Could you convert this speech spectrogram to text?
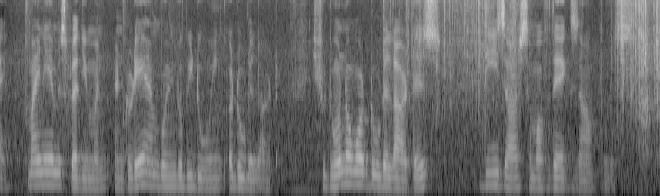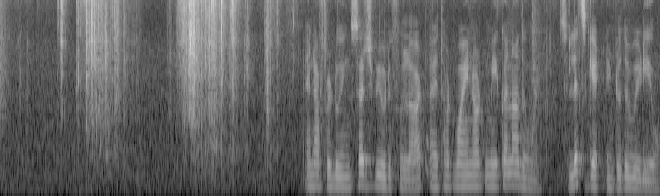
Hi, my name is Pradhuman and today I am going to be doing a doodle art. If you don't know what doodle art is, these are some of the examples. And after doing such beautiful art, I thought why not make another one. So let's get into the video.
